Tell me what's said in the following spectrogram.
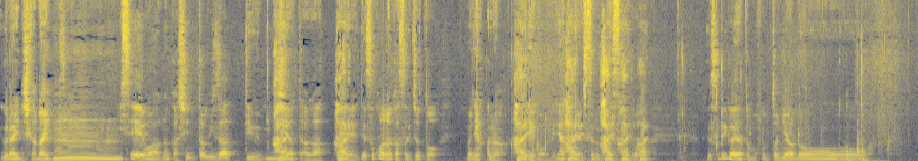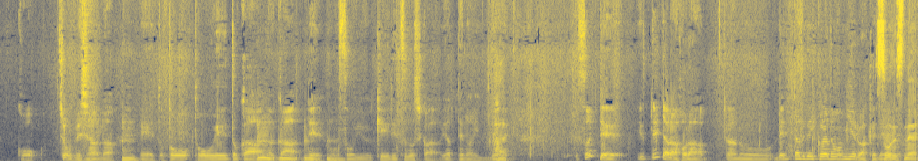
ぐらいにしかないんですうよ、ん。伊勢はなんか新富座っていうミニシアターがあって、はい。はい。でそこはなんかそういうちょっとマニアックなはい。映画をね、やってたりするんですけど、でそれ以外だともう本当にあのーこう超メジャーな、えー、と東東映とか、なんかね、もうそういう系列のしかやってないんで、はい。それって言ってみたらほらあのレンタルでいくらでも見えるわけでそうですね。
